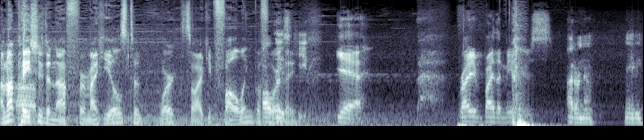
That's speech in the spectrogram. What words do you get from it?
I'm not Um, patient enough for my heels to work, so I keep falling before these they. keep? Yeah. Right by the mirrors. I don't know. Maybe.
